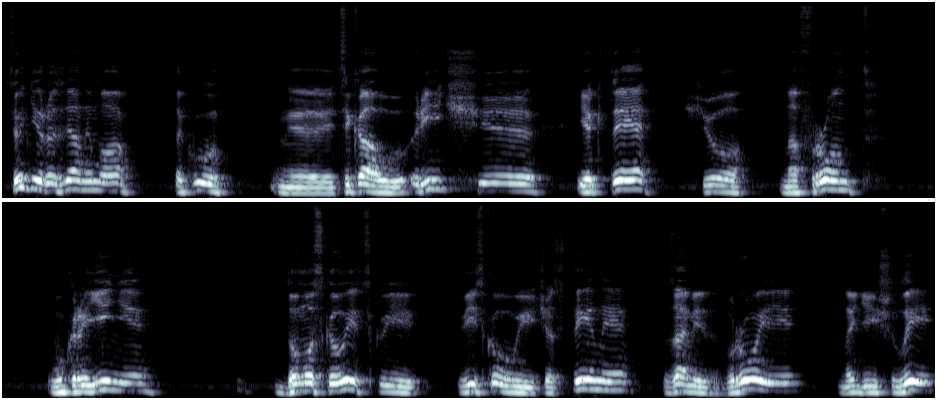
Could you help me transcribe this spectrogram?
Сьогодні розглянемо таку е, цікаву річ, е, як те, що на фронт в Україні до московицької військової частини замість зброї надійшли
